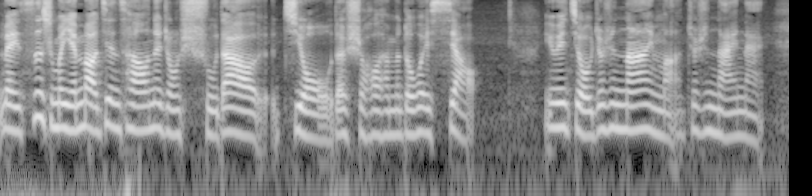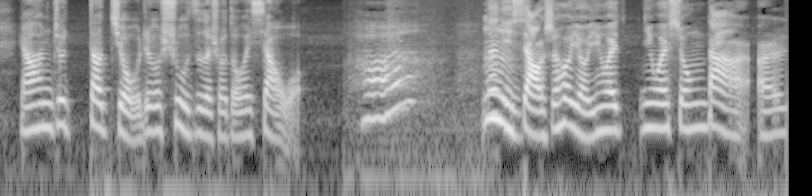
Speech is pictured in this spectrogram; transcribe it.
每次什么眼保健操那种数到九的时候，他们都会笑，因为九就是 nine 嘛，就是奶奶。然后他们就到九这个数字的时候都会笑我。啊，那你嗯小时候有因为因为胸大而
